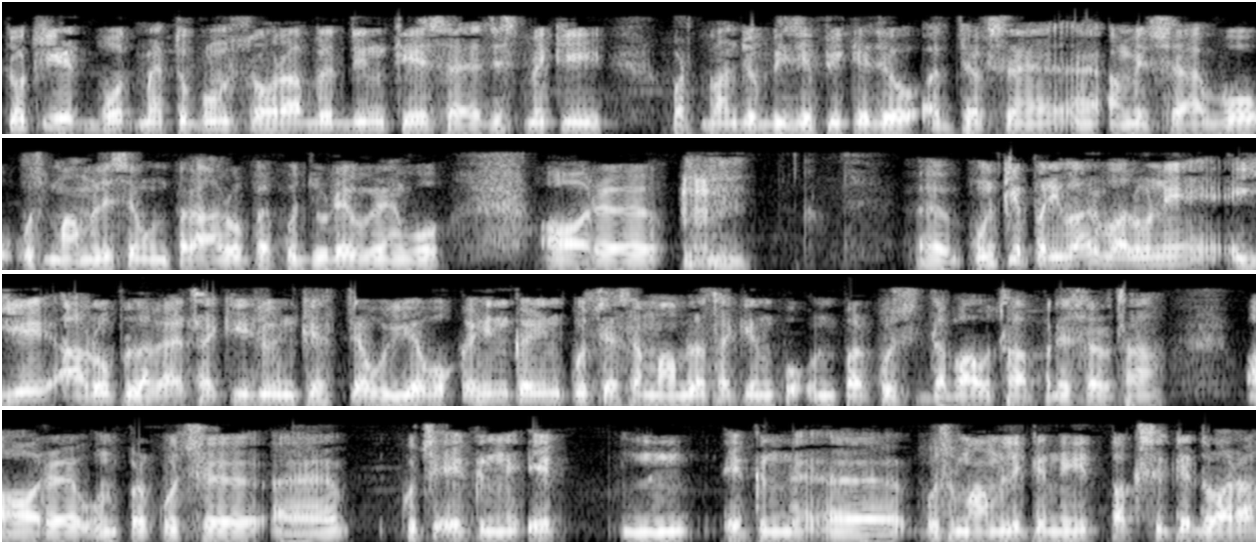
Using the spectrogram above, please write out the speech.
क्योंकि एक बहुत महत्वपूर्ण सोहराबुद्दीन केस है, जिसमें कि वर्तमान जो बीजेपी के जो अध्यक्ष हैं, अमित शाह, वो उस मामले से उन पर आरोप है, कुछ जुड़े हुए हैं वो, और उनके परिवार वालों ने ये आरोप लगाया था कि जो इनकी हत्या हुई है, वो कहीं न कहीं कुछ ऐसा मामला था कि उनको, उन पर कुछ दबाव था, प्रेशर था, और उन पर कुछ कुछ एक एक एक उस मामले के निहित पक्ष के द्वारा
